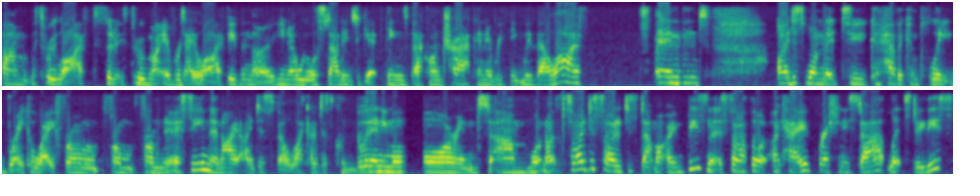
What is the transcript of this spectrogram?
um, through life, sort of through my everyday life, even though, you know, we were starting to get things back on track and everything with our life and I just wanted to have a complete breakaway from from from nursing, and I, I just felt like I just couldn't do it anymore and um, whatnot. So I decided to start my own business. So I thought, okay, fresh new start, let's do this.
